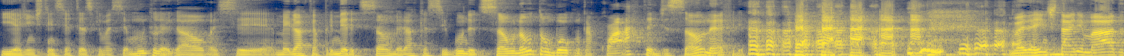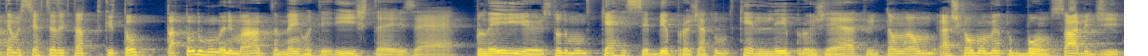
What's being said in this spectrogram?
E a gente tem certeza que vai ser muito legal, vai ser melhor que a primeira edição, melhor que a segunda edição, não tão boa quanto a quarta edição, né, Felipe? Mas a gente está animado, temos certeza que, tá, que to, tá todo mundo animado também, roteiristas, é, players, todo mundo quer receber projeto, todo mundo quer ler projeto, então é um, acho que é um momento bom, sabe, de,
